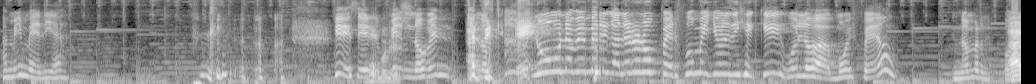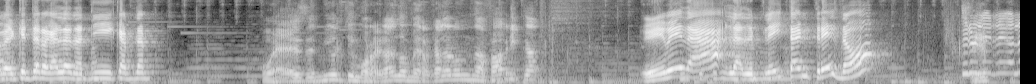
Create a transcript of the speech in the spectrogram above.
A mí media. ¿Qué decir? ¿Nos ven? ¿A no. Eh. No, una vez me regalaron un perfume y yo le dije, ¿qué? ¿Huelo a muy feo? No me respondió. A ver, ¿qué te regalan a ti, Capnap? Pues en mi último regalo me regalaron una fábrica. Eh, ¿verdad? La de Playtime 3, ¿no? Pero Sí. le regalaron una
